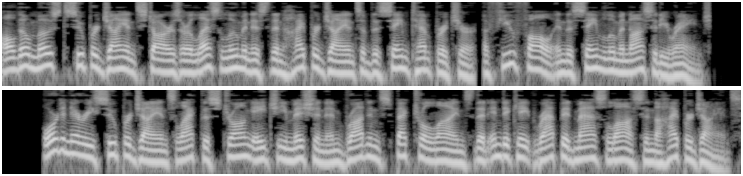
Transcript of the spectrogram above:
Although most supergiant stars are less luminous than hypergiants of the same temperature, a few fall in the same luminosity range. Ordinary supergiants lack the strong H emission and broadened spectral lines that indicate rapid mass loss in the hypergiants.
